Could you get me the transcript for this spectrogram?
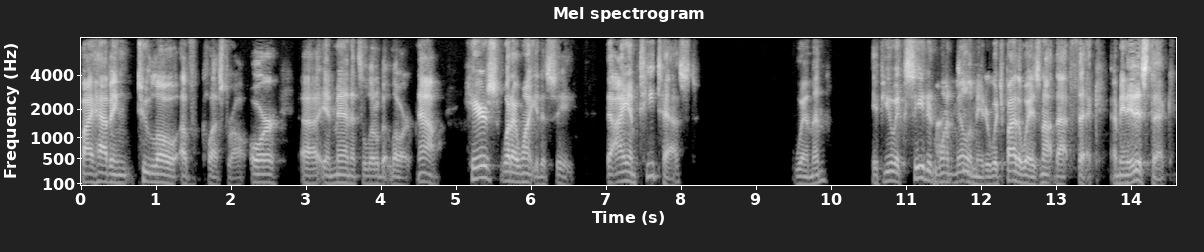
by having too low of cholesterol, or uh, in men, it's a little bit lower. Now, here's what I want you to see the IMT test women, if you exceeded one millimeter, which by the way is not that thick, I mean, it is thick,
